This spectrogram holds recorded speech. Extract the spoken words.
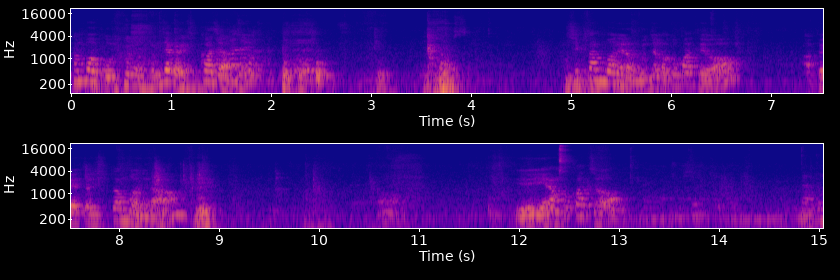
3번 보면 문제가 익숙하지 않니? 13번이랑 문제가 똑같아요 앞에 했던 13번이랑 어. 얘, 얘랑 똑같죠? 나도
